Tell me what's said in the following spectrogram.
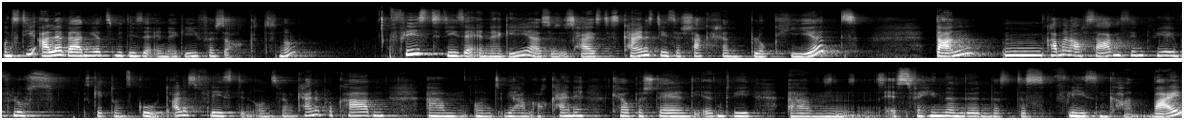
Und die alle werden jetzt mit dieser Energie versorgt. Ne? Fließt diese Energie, also das heißt, ist keines dieser Chakren blockiert, dann Mm, kann man auch sagen, sind wir im Fluss. Es geht uns gut. Alles fließt in uns. Wir haben keine Blockaden ähm, und wir haben auch keine Körperstellen, die irgendwie ähm, es verhindern würden, dass das fließen kann. Weil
